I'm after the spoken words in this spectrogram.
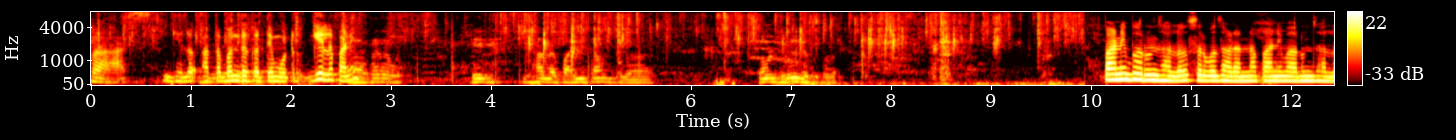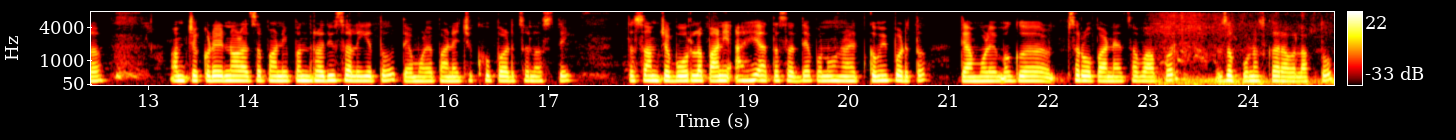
बस. गेलं. आता बंद करते मोटर. गेलं पाणी. हे झालं पाणी भरून झालं. सर्व झाडांना पाणी मारून झालं. आमच्याकडे नळाचं पाणी पंधरा दिवसाला येतं. त्यामुळे पाण्याची खूप अडचण असते. तसं आमच्या बोरला पाणी आहे. आता सध्या पण उन्हाळ्यात कमी पडतं. त्यामुळे मग सर्व पाण्याचा वापर जपूनच करावा लागतो.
